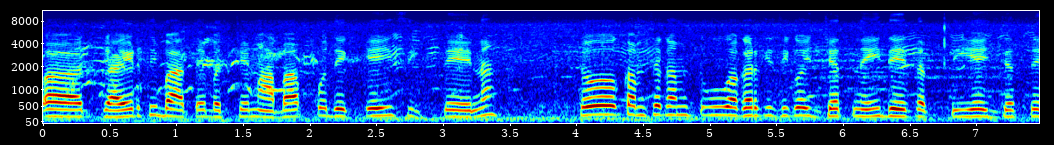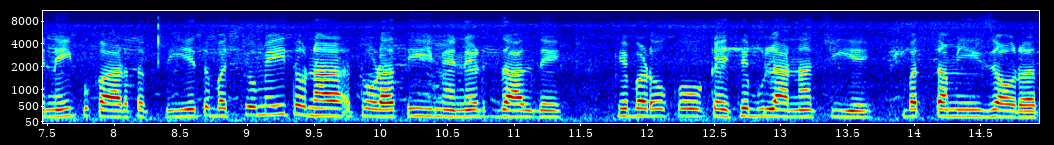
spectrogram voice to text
ज़ाहिर सी बात है, बच्चे माँ बाप को देख के ही सीखते हैं ना। तो कम से कम तू अगर किसी को इज़्ज़त नहीं दे सकती है, इज़्ज़त से नहीं पुकार सकती है तो बच्चों में ही तो ना, थोड़ा सी मैनर्स डाल दे कि बड़ों को कैसे बुलाना चाहिए। बदतमीज़ औरत,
